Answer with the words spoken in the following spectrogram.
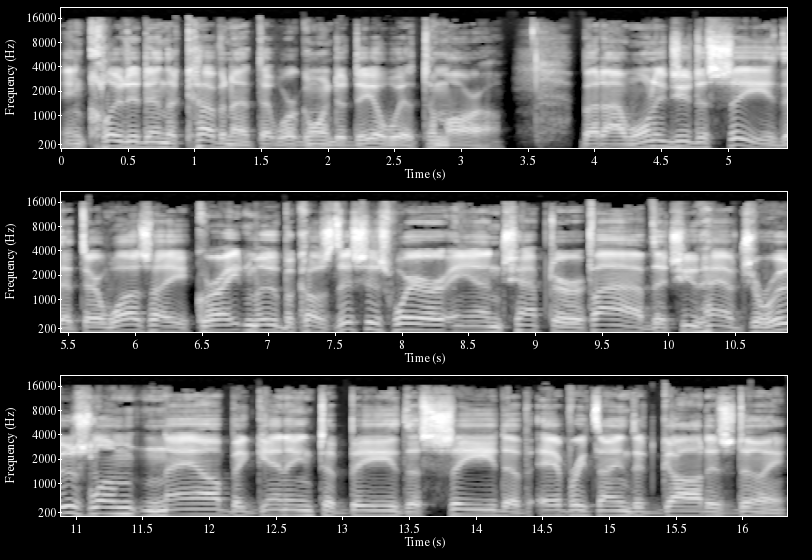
included in the covenant that we're going to deal with tomorrow. But I wanted you to see that there was a great move because this is where in chapter five that you have Jerusalem now beginning to be the seed of everything that God is doing.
